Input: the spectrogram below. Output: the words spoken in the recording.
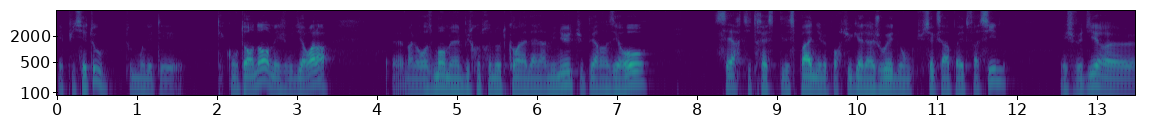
Et puis c'est tout. Tout le monde était, content, non, mais je veux dire, voilà. Euh, malheureusement, on met un but contre notre camp à la dernière minute, tu perds un 0. Certes, il te reste l'Espagne et le Portugal à jouer, donc tu sais que ça va pas être facile. Mais je veux dire, euh,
